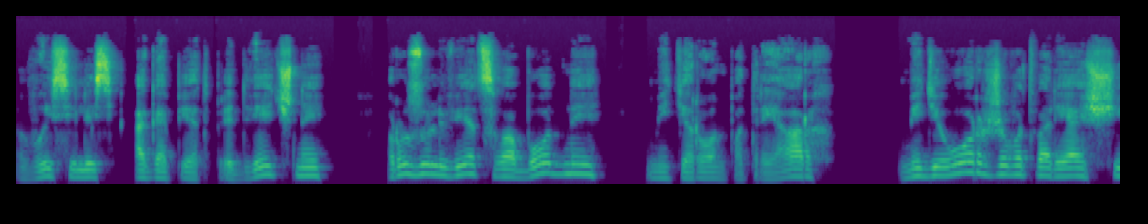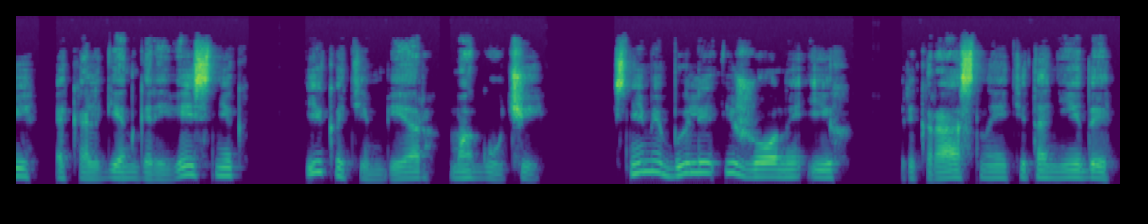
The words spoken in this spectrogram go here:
высились Агапет Предвечный, Рузульвет Свободный, Метерон Патриарх, Медиор Животворящий, Экальген Горевестник и Катимбер Могучий. С ними были и жены их, прекрасные титаниды,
